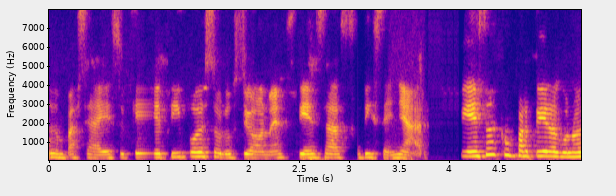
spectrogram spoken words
en base a eso? ¿Qué tipo de soluciones piensas diseñar? ¿Piensas compartir algunos de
